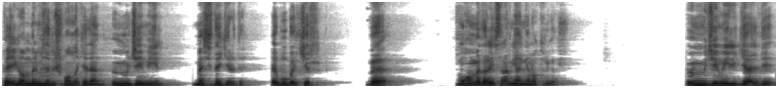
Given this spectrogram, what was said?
Peygamberimize düşmanlık eden Ümmü Cemil mescide girdi. Ebu Bekir ve Muhammed Aleyhisselam yan yana oturuyor. Ümmü Cemil geldi,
